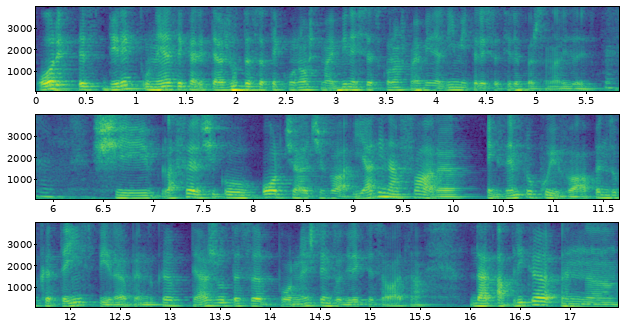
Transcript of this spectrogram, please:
ori sunt direct unelte care te ajută să te cunoști mai bine și să-ți cunoști mai bine limitele și să ți le personalizezi. Uh-huh. Și la fel și cu orice altceva. Ia din afară exemplu cuiva pentru că te inspiră, pentru că te ajută să pornești într-o direcție sau alta, dar aplică în uh,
